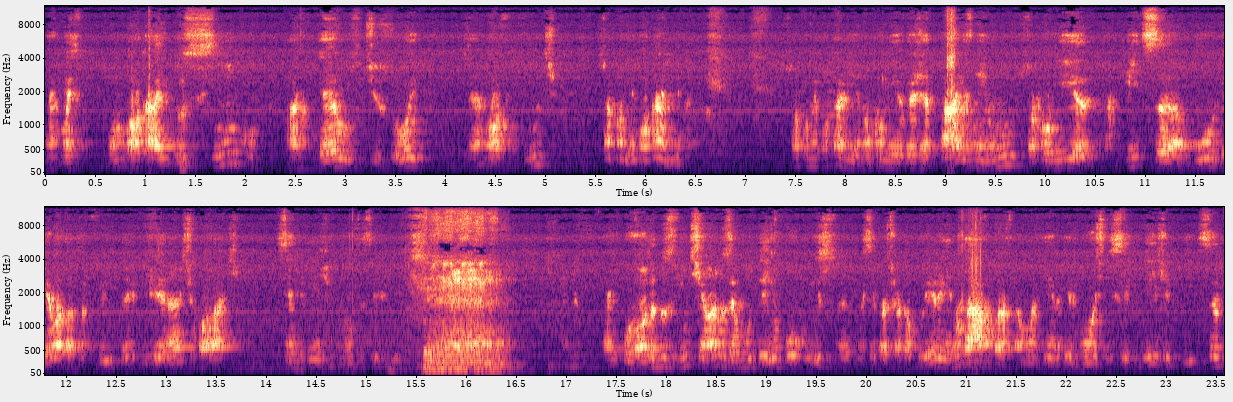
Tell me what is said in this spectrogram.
Né? Mas vamos colocar aí, dos 5 até os 18, 19, 20, só comia porcaria. Só comia porcaria, não comia vegetais nenhum, só comia pizza, hambúrguer, batata frita, refrigerante, chocolate, cerveja, muita cerveja. Aí por volta dos 20 anos eu mudei um pouco isso, né? comecei a praticar capoeira e não dava para ficar mantendo aquele monte de cerveja pizza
